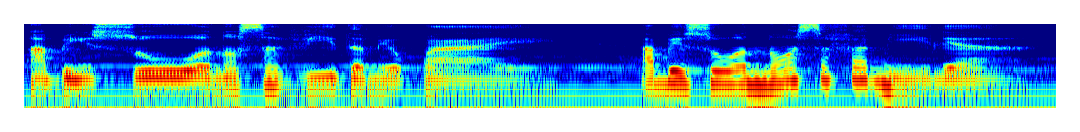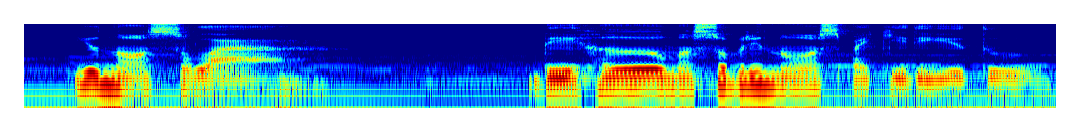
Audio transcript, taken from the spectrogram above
Abençoa nossa vida, meu Pai. Abençoa nossa família e o nosso lar. Derrama sobre nós, Pai querido,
